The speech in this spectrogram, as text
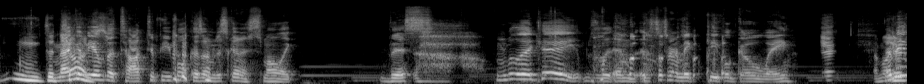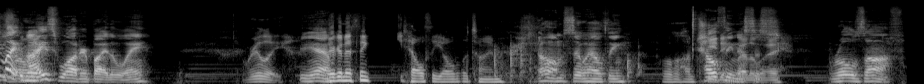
Mm, the I'm not chunks. gonna be able to talk to people because I'm just gonna smell like this. I'm like, hey, and it's trying to make people go away. I'm That made my drunk. eyes water, by the way. Really? Yeah. They're gonna think healthy all the time. Oh, I'm so healthy. Well, I'm cheating, by the is- way. Rolls off.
